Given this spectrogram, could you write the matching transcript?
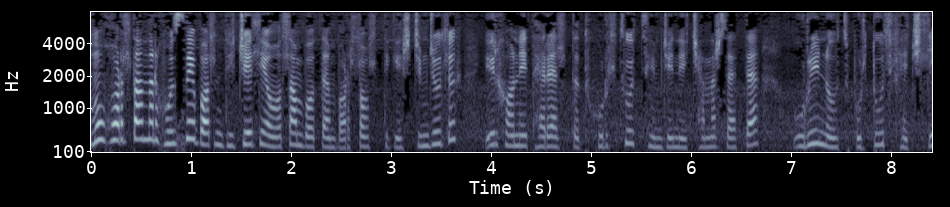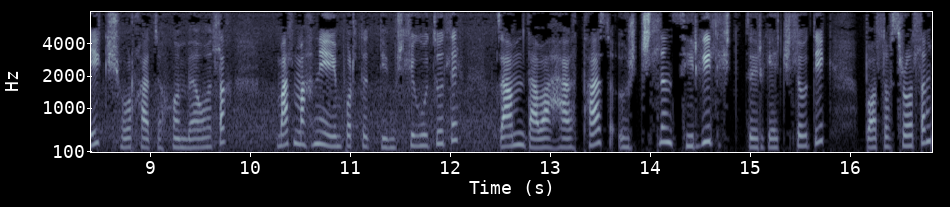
Мөн хуралдаанаар хүнсний болон тижээлийн улаан буудаан борлуулалтыг эрчимжүүлэх, эх оны тариалтад хүрэлцүүц хэмжээний чанар сайтай үрийн нөөц бүрдүүлэх ажлыг шуурхаа зохион байгуулах, мал махны импортод дэмжлэг үзүүлэх, зам даваа хаагдахаас урьдчилан сэргийлэгч зэрэг ажлуудыг боловсруулан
